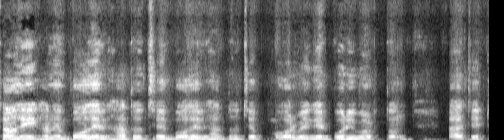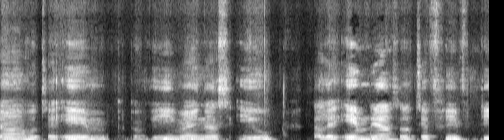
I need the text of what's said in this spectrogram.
তাহলে এখানে বলের ঘাত হচ্ছে, বলের ঘাত হচ্ছে ভরবেগের পরিবর্তন। আর যেটা হচ্ছে এম ভি মাইনাস ইউ তাহলে এম দেওয়া আছে হচ্ছে ফিফটি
